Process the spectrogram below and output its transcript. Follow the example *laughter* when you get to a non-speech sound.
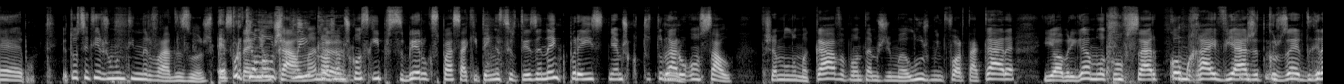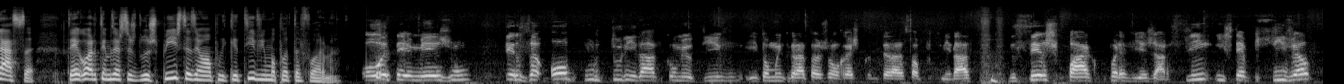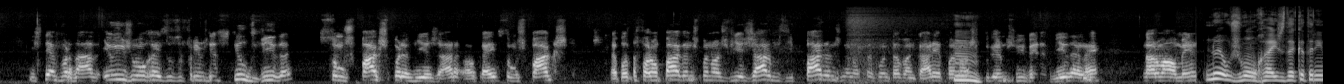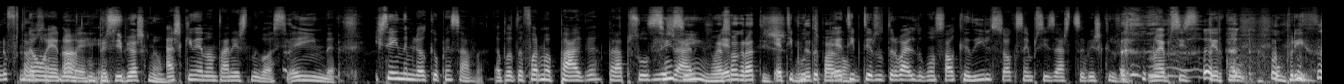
É, bom, eu estou a sentir-vos muito enervadas hoje. Peço porque que ele não calma, explica. nós vamos conseguir perceber o que se passa aqui. Tenho a certeza, nem que para isso tenhamos que torturar o Gonçalo. Fechamos-lhe uma cava, apontamos-lhe uma luz muito forte à cara e obrigamos-lo a confessar como raio viaja de cruzeiro de graça. Até agora temos estas duas pistas, é um aplicativo e uma plataforma. Ou até mesmo teres a oportunidade, como eu tive, e estou muito grato ao João Reis por me ter dado essa oportunidade, de seres pago para viajar. Sim, isto é possível, isto é verdade. Eu e o João Reis usufruímos desse estilo de vida, somos pagos para viajar, ok? Somos pagos. A plataforma paga-nos para nós viajarmos e paga-nos na nossa conta bancária para nós podermos viver a vida, né? Normalmente. Não é o João Reis da Catarina Furtado. Não é, não Ah, é. em princípio, acho que não. Acho que ainda não está neste negócio, ainda. Isto é ainda melhor do que eu pensava. A plataforma paga para a pessoa Sim, viajar. sim, não é só grátis, É tipo, ainda te é tipo teres o trabalho do Gonçalo Cadilho, só que sem precisares de saber escrever. Não é preciso ter cum- *laughs* cumprido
